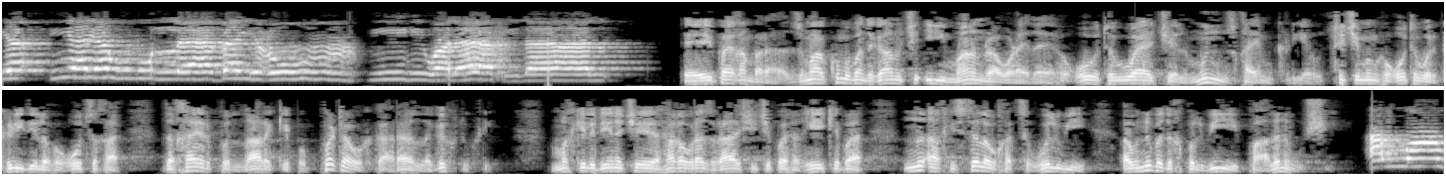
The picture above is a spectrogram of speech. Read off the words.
يأتي يوم لا بيع فيه ولا خلال. ای پیغمبره زما کوم بندگانو چې ایمان را وړای دی هغه ته وای چې مونږ قائم کړی أو چې مونږ هغه ته ور کړی دی له هغه څخه د خیر په لار کې په پټه او ښکارا لګښت وکړي. مخکې له دینه چې هغه ورځ راشي چې په هغه کې به نه اخیستل او خرڅول وي او نه به د خپلوي پالنه وشي. الله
